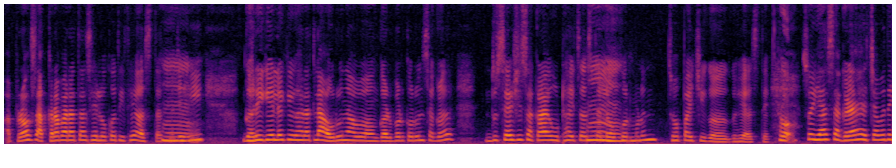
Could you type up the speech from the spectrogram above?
अप्रॉक्स अकरा बारा तास हे लोक तिथे असतात. म्हणजे ही घरी गेले की घरातलं आवरून आव- गडबड करून सगळं दुसऱ्या दिवशी सकाळी उठायचं असतं. लवकर म्हणून झोपायची हे असते हो सो ह्या सगळ्या ह्याच्यामध्ये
